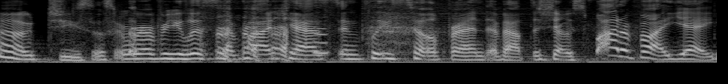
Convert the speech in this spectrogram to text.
Oh Jesus! Wherever you listen to podcasts, and please tell a friend about the show. Spotify, yay!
